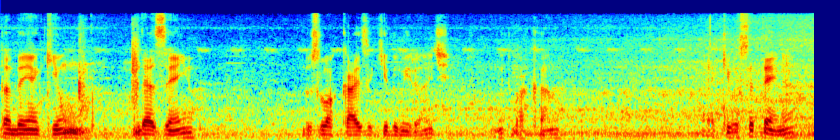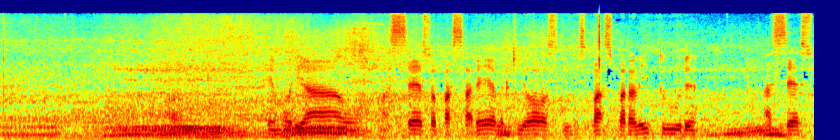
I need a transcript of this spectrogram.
também aqui um desenho dos locais aqui do Mirante, muito bacana. Aqui você tem, né? Memorial, acesso à passarela, quiosque, espaço para leitura, acesso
